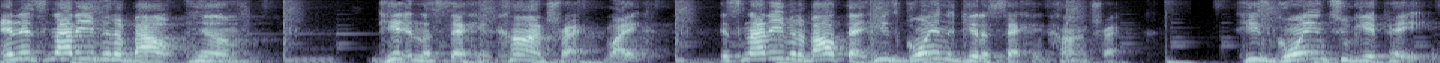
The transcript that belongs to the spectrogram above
and it's not even about him getting a second contract. Like, it's not even about that. He's going to get a second contract. He's going to get paid.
